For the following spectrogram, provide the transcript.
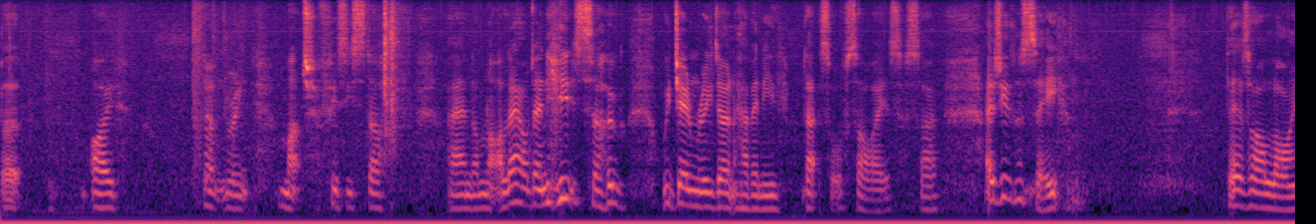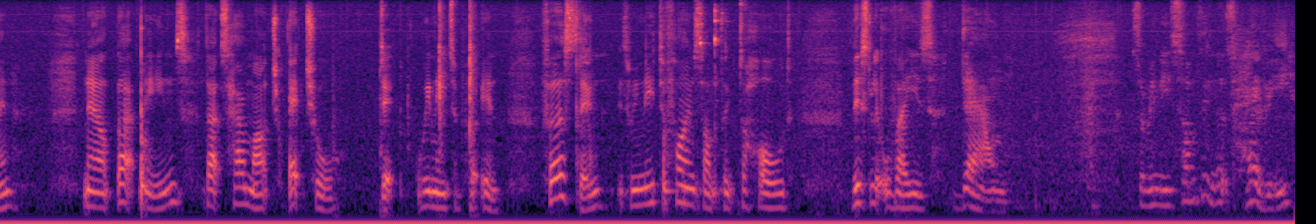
But I don't drink much fizzy stuff and I'm not allowed any so we generally don't have any that sort of size. So as you can see there's our line. Now that means that's how much etchall dip we need to put in. First thing is we need to find something to hold this little vase down. So we need something that's heavy.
